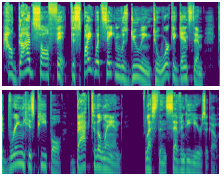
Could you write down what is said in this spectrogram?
how God saw fit, despite what Satan was doing to work against them, to bring his people back to the land less than 70 years ago?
